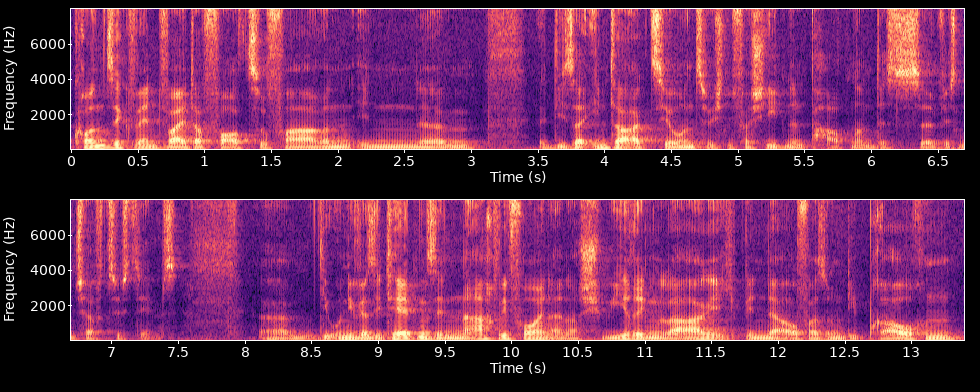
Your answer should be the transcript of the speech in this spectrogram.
konsequent weiter fortzufahren in dieser Interaktion zwischen verschiedenen Partnern des äh, Wissenschaftssystems. Die Universitäten sind nach wie vor in einer schwierigen Lage. Ich bin der Auffassung, die brauchen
